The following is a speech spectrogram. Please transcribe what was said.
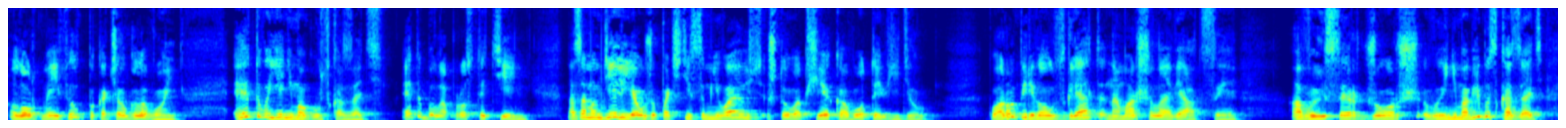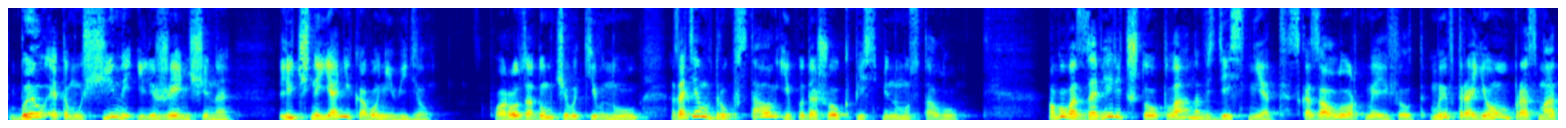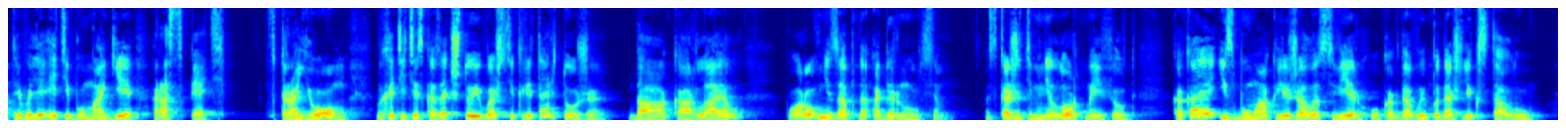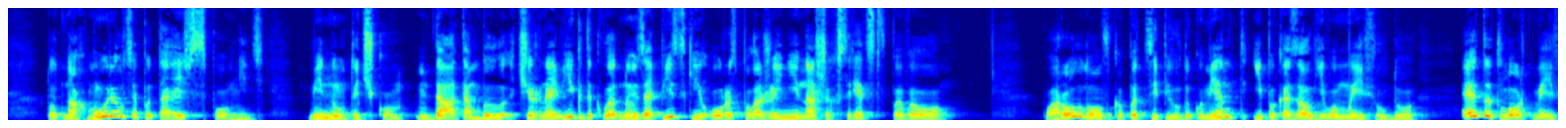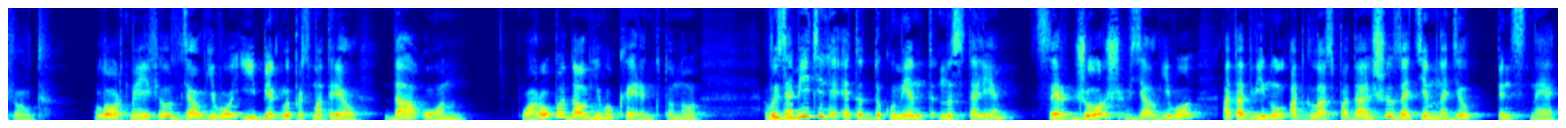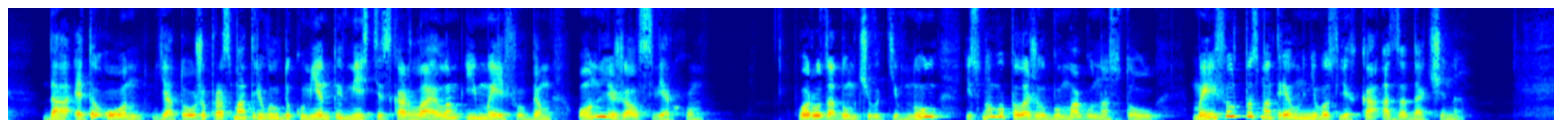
Лорд Мейфилд покачал головой. «Этого я не могу сказать. Это была просто тень. На самом деле я уже почти сомневаюсь, что вообще кого-то видел». Пуаро перевел взгляд на маршала авиации. «А вы, сэр Джордж, вы не могли бы сказать, был это мужчина или женщина? Лично я никого не видел». Пуаро задумчиво кивнул, затем вдруг встал и подошел к письменному столу. «Могу вас заверить, что планов здесь нет», – сказал лорд Мейфилд. «Мы втроем просматривали эти бумаги раз пять». «Втроем? Вы хотите сказать, что и ваш секретарь тоже?» «Да, Карлайл». Пуаро внезапно обернулся. «Скажите мне, лорд Мейфилд, какая из бумаг лежала сверху, когда вы подошли к столу?» Тот нахмурился, пытаясь вспомнить. Минуточку. Да, там был черновик докладной записки о расположении наших средств ПВО. Пуаро ловко подцепил документ и показал его Мейфилду. «Этот лорд Мейфилд». Лорд Мейфилд взял его и бегло просмотрел. «Да, он». Пуаро подал его Кэррингтону. «Вы заметили этот документ на столе?» Сэр Джордж взял его, отодвинул от глаз подальше, затем надел пенсне – «Да, это он. Я тоже просматривал документы вместе с Карлайлом и Мейфилдом. Он лежал сверху». Пуаро задумчиво кивнул и снова положил бумагу на стол. Мейфилд посмотрел на него слегка озадаченно.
